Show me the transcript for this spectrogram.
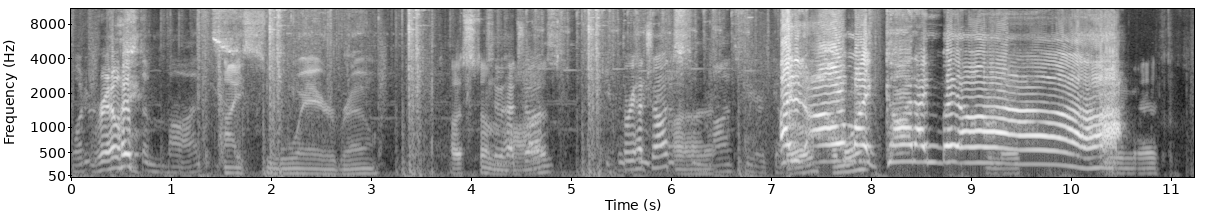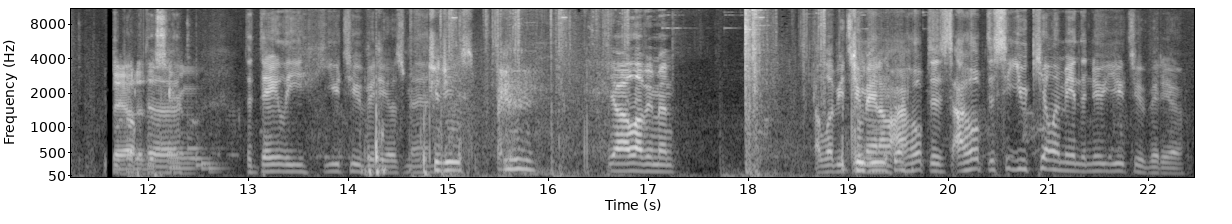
What are Really? the mods? I swear, bro. Custom Two mods? headshots? You Three headshots? Uh, mods for your I gun. did, Come oh on. my god, I ma- ah! You missed. They added the single. the daily YouTube videos, man. GG's. Yo, I love you, man. I love you too, man. I. I hope this. I hope to see you killing me in the new YouTube video.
